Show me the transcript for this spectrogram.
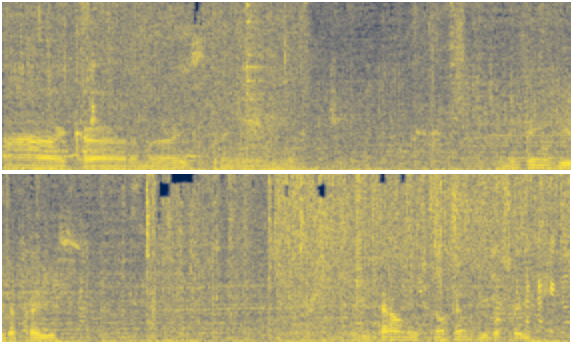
Ai, cara, mais trem ainda. Eu nem tenho vida pra isso. Eu literalmente não tenho vida pra isso.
